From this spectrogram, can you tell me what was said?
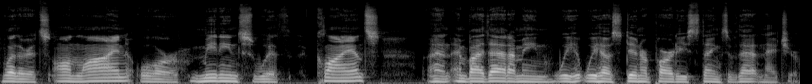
whether it's online or meetings with clients. And, and by that, I mean we, we host dinner parties, things of that nature.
